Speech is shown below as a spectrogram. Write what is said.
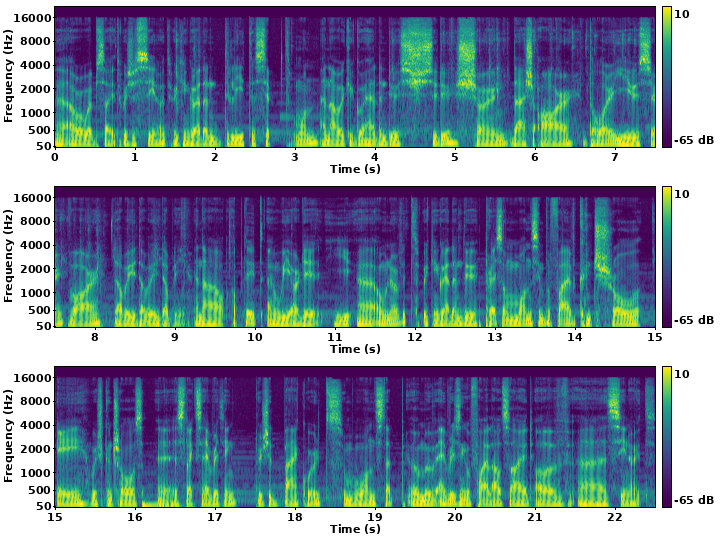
uh, our website which is Znote we can go ahead and delete the zipped one. And now we can go ahead and do sudo chown dash r dollar user var www. And now update and we are the uh, owner of it. We can go ahead and do press on one simple five control a which controls uh, selects everything push it backwards one step. It will move every single file outside of uh, Znote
